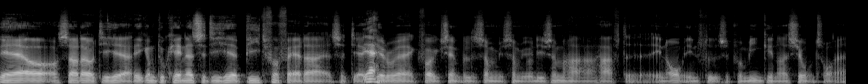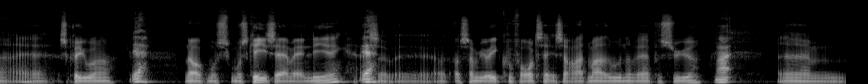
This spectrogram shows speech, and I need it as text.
Ja, og, og så er der jo de her, ikke om du kender til de her beatforfattere, altså Jack Ja. Kerouac for eksempel, som, som jo ligesom har haft øh, enorm indflydelse på min generation, tror jeg, af skrivere. Ja, nok mås- måske især mandlige, ikke? Ja. Altså, øh, og, og som jo ikke kunne foretage sig ret meget uden at være på syre. nej. Øhm,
